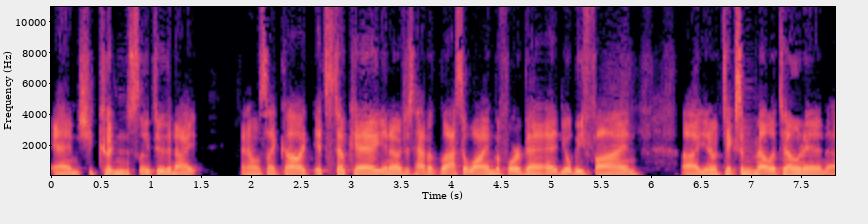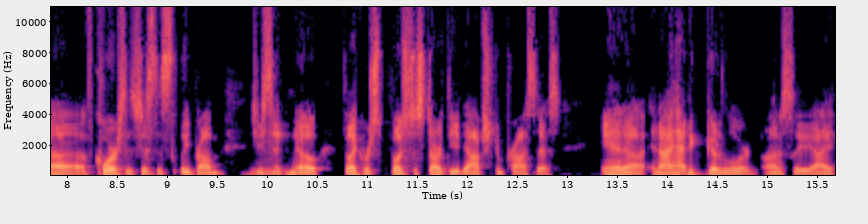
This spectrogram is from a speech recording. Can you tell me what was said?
and she couldn't sleep through the night. And I was like, oh, it's okay. You know, just have a glass of wine before bed. You'll be fine. Uh, you know, take some melatonin. Uh, of course, it's just a sleep problem. She mm. said, no, I feel like we're supposed to start the adoption process. And, uh, and I had to go to the Lord. Honestly, I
